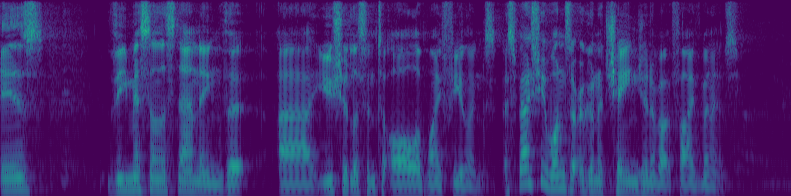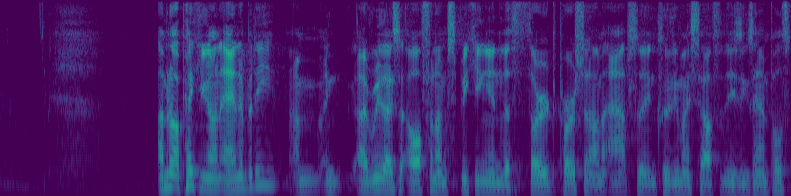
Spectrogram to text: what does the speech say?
is the misunderstanding that uh, you should listen to all of my feelings, especially ones that are going to change in about five minutes. I'm not picking on anybody. I'm, i realize that often I'm speaking in the third person. I'm absolutely including myself in these examples.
